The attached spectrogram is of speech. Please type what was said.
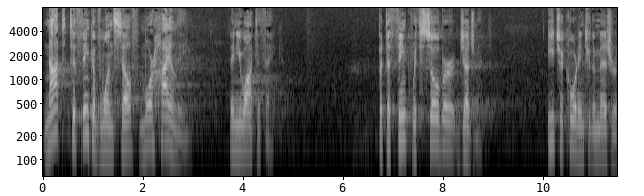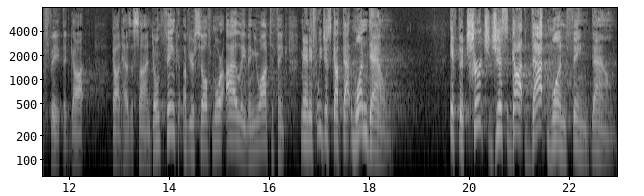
Not to think of oneself more highly than you ought to think, but to think with sober judgment, each according to the measure of faith that God God has assigned. Don't think of yourself more highly than you ought to think. Man, if we just got that one down, if the church just got that one thing down,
